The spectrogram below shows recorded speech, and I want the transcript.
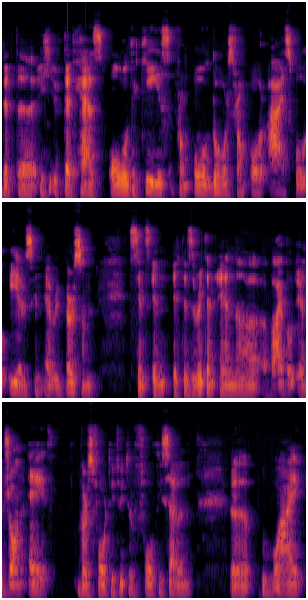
that uh, he, that has all the keys from all doors, from all eyes, all ears in every person, since in, it is written in uh, Bible in John 8, verse 42 to 47. Uh, why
